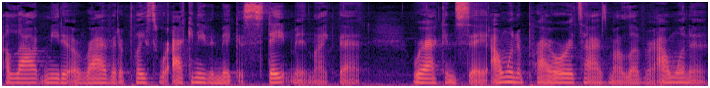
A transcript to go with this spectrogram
allowed me to arrive at a place where I can even make a statement like that, where I can say, I want to prioritize my lover. I want to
